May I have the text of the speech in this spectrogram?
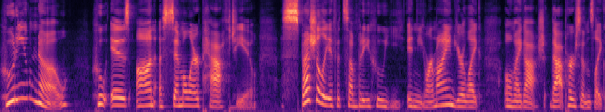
Who do you know who is on a similar path to you? Especially if it's somebody who in your mind you're like oh my gosh that person's like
